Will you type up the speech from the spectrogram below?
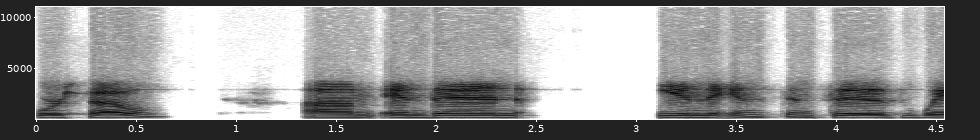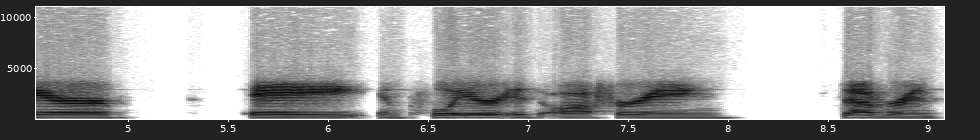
or so. Um, and then in the instances where a employer is offering severance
